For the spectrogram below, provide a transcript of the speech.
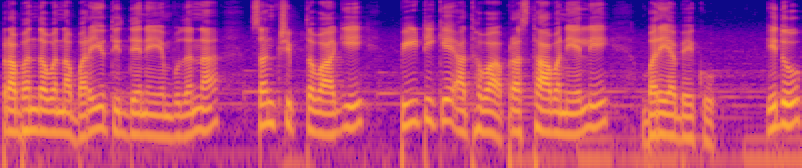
ಪ್ರಬಂಧವನ್ನು ಬರೆಯುತ್ತಿದ್ದೇನೆ ಎಂಬುದನ್ನು ಸಂಕ್ಷಿಪ್ತವಾಗಿ ಪೀಠಿಕೆ ಅಥವಾ ಪ್ರಸ್ತಾವನೆಯಲ್ಲಿ ಬರೆಯಬೇಕು. ಇದು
